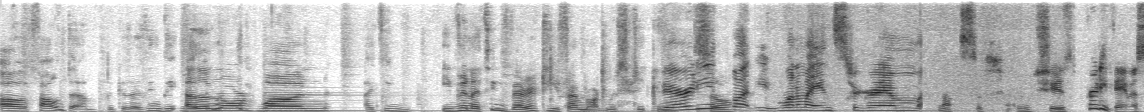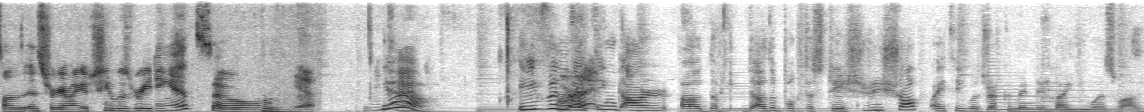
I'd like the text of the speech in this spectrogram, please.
uh, found them because I think the Eleanor one, I think even I think Verity, if I'm not mistaken. Verity, So- but one of my Instagram, not so, I mean, she's pretty famous on Instagram. She was reading it. So, Hmm. yeah. Yeah. Even All I think our uh, the the other book, the stationery shop, I think was recommended by you as well.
